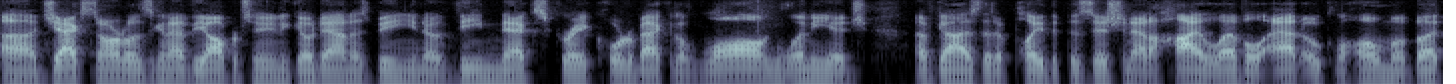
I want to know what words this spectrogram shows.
uh, Jackson Arnold is going to have the opportunity to go down as being, you know, the next great quarterback in a long lineage of guys that have played the position at a high level at Oklahoma. But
